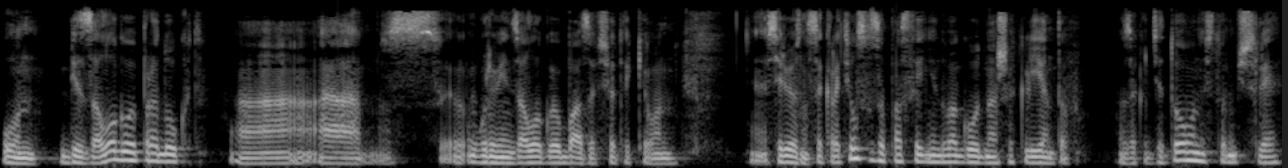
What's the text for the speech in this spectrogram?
он беззалоговый продукт, а, а уровень залоговой базы все-таки он серьезно сократился за последние два года наших клиентов, закредитованность в том числе.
